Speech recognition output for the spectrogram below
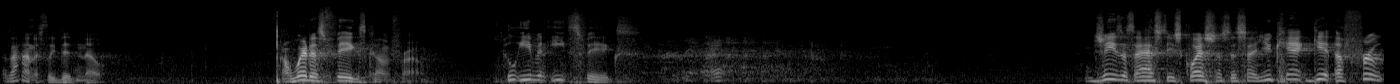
Because I honestly didn't know. Or where does figs come from? Who even eats figs? Jesus asked these questions to say, you can't get a fruit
